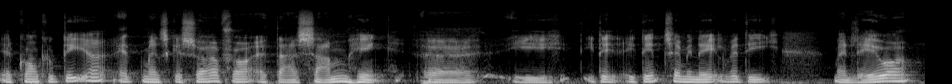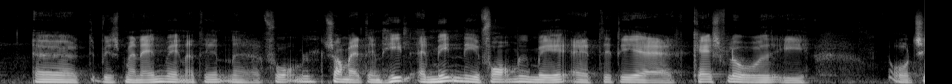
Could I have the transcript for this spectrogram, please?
Jeg konkluderer, at man skal sørge for, at der er sammenhæng øh, i, i, den, i den terminalværdi, man laver, øh, hvis man anvender den øh, formel, som er den helt almindelige formel med, at det er cashflowet i år t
